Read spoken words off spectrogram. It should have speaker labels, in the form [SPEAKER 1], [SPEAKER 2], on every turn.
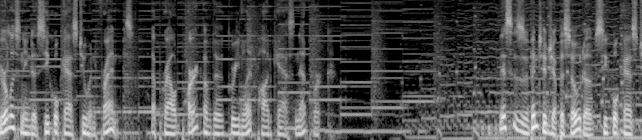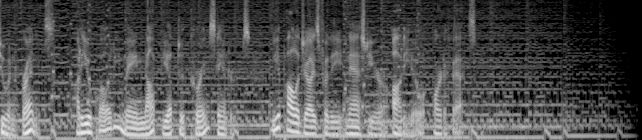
[SPEAKER 1] You're listening to Sequelcast 2 and Friends, a proud part of the Greenlit Podcast Network. This is a vintage episode of Sequelcast 2 and Friends. Audio quality may not be up to current standards. We apologize for the nastier audio artifacts.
